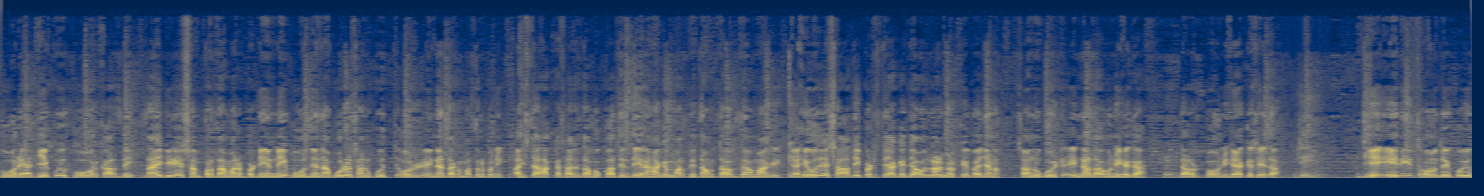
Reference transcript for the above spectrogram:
ਹੋ ਰਿਹਾ। ਜੇ ਕੋਈ ਹੋਰ ਕਰਦੇ ਤਾਂ ਇਹ ਜਿਹੜੀਆਂ ਸੰਪਰਦਾਵਾਂ ਨੇ ਵੱਡੀਆਂ ਨਹੀਂ ਬੋਲਦੇ ਨਾ ਬੋਲੇ ਸਾਨੂੰ ਕੋਈ ਹੋਰ ਇਹਨਾਂ ਤੱਕ ਮਤਲਬ ਨਹੀਂ। ਅਸੀਂ ਤਾਂ ਹੱਕ ਸੱਚ ਦਾ ਹੋਕਾ ਦਿੰਦੇ ਰਹਾਂਗੇ ਮਰਦੇ ਦਮ ਤੱਕ ਦੇਵਾਂਗੇ। ਚਾਹੇ ਉਹਦੇ ਸਾਥ ਦੀ ਪਿੱਠ ਤੇ ਆ ਕੇ ਜਾਂ ਉਹਦੇ ਨਾਲ ਮਿਲ ਕੇ ਬਹਿ ਜਾਣ। ਸਾਨੂੰ ਕੋਈ ਇਹਨਾਂ ਦਾ ਉਹ ਨਹੀਂ ਹੈਗਾ ਡਰ ਭੌ ਨਹੀਂ ਹੈ ਕਿਸੇ ਦਾ। ਜੀ। ਜੇ ਇਹਦੀ ਥਾਂ ਤੇ ਕੋਈ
